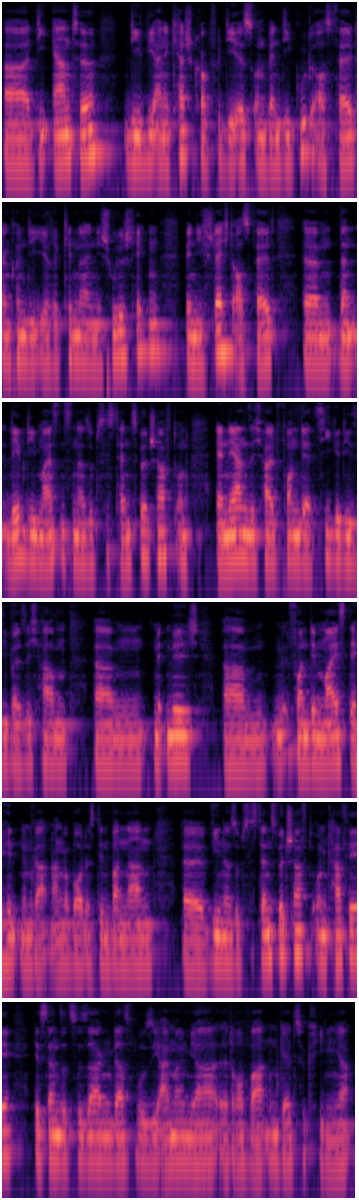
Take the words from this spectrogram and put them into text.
äh, die Ernte, die wie eine Cash Crop für die ist und wenn die gut ausfällt, dann können die ihre Kinder in die Schule schicken. Wenn die schlecht ausfällt, ähm, dann leben die meistens in der Subsistenzwirtschaft und ernähren sich halt von der Ziege, die sie bei sich haben, ähm, mit Milch, ähm, von dem Mais, der hinten im Garten angebaut ist, den Bananen, äh, wie in der Subsistenzwirtschaft und Kaffee ist dann sozusagen das, wo sie einmal im Jahr äh, drauf warten, um Geld zu kriegen, ja.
